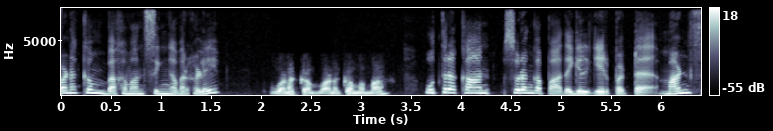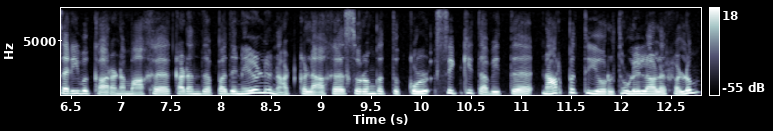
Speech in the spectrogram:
வணக்கம் பகவான் சிங் அவர்களே. வணக்கம் வணக்கம் அம்மா. உத்தரகாண்ட் சுரங்கப்பாதையில் ஏற்பட்ட மண் சரிவு காரணமாக கடந்த பதினேழு நாட்களாக சுரங்கத்துக்குள் சிக்கி தவித்த நாற்பத்தி ஓரு தொழிலாளர்களும்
